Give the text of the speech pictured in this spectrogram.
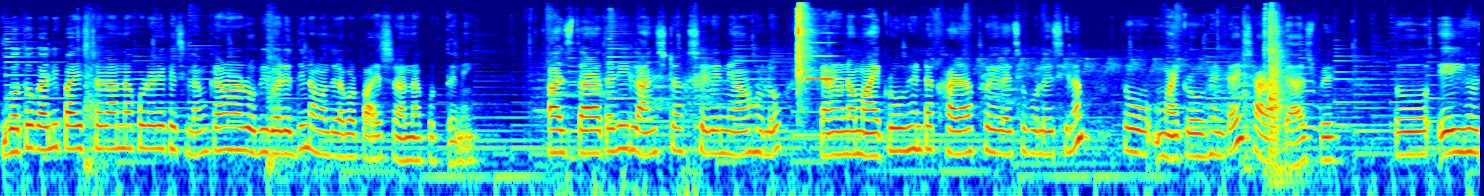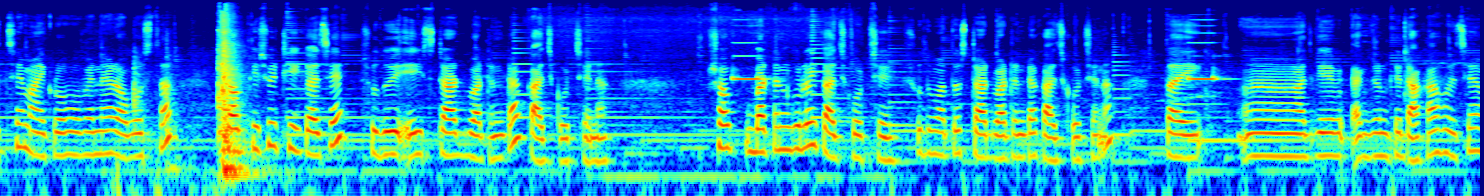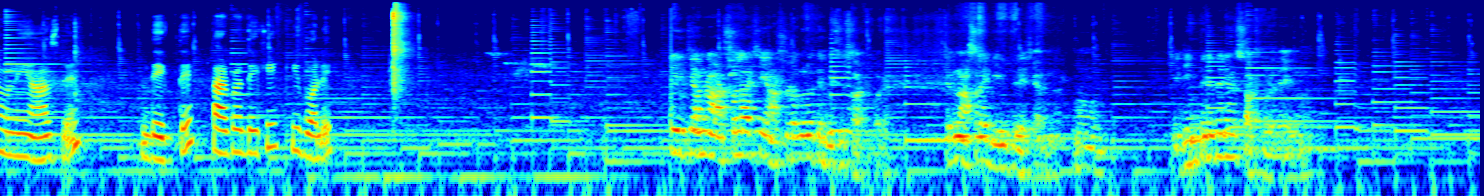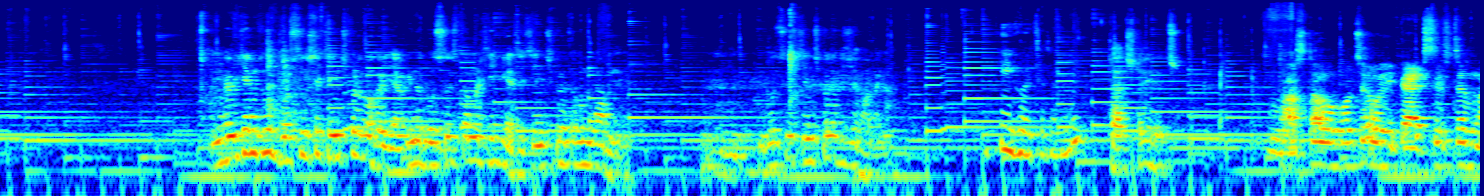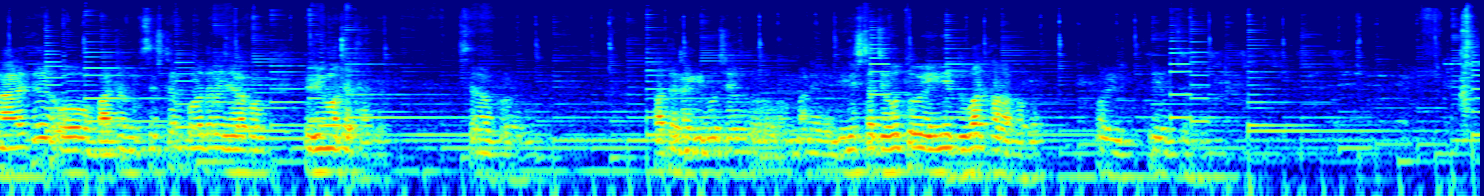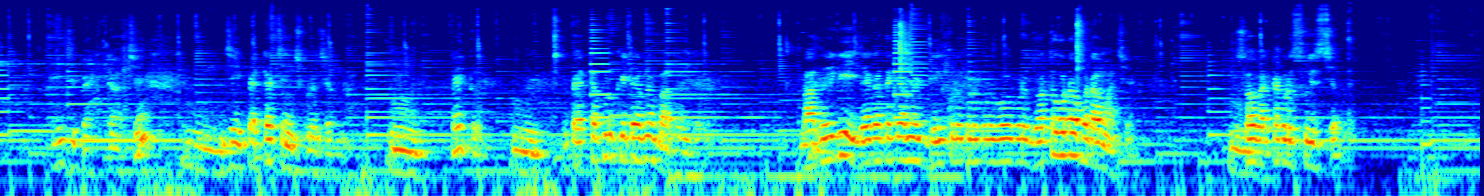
গতকালই পায়েসটা রান্না করে রেখেছিলাম, কেননা রবিবারের দিন আমাদের আবার পায়েস রান্না করতে নেই। আজ তাড়াতাড়ি লাঞ্চটা সেরে নেওয়া হলো, কেননা মাইক্রো ওভেনটা খারাপ হয়ে গেছে বলেছিলাম, তো মাইক্রো ওভেনটাই সারাতে আসবে। তো এই হচ্ছে মাইক্রো ওভেনের অবস্থা। সব কিছুই ঠিক আছে, শুধু এই স্টার্ট বাটনটা কাজ করছে না। সব বাটনগুলোই কাজ করছে, শুধুমাত্র স্টার্ট বাটনটা কাজ করছে না। তাই আজকে একজনকে ডাকা হয়েছে, উনি আসবেন দেখতে, তারপর দেখি কি বলে। এই যে আমরা আরশোলা আছে এই আরশোলাগুলোতে বেশি শর্ট করে। সেগুলো আসলে ডিম পেরেছে আপনার। এই ডিম পেরে পেরে শর্ট করে দেয় এগুলো। আমি ভেবেছিলাম শুধু ডোজ সুইচটা চেঞ্জ করলে হয়ে যাবে। কিন্তু ডোজ সুইচ তো আমরা ঠিকই আছে চেঞ্জ করে তো কোনো লাভ নেই। ডোজ সুইচ চেঞ্জ করলে কিছু হবে না। কি হয়েছে তুমি টাচটাই হচ্ছে রাস্তাও বলছে ওই প্যাড সিস্টেম না রেখে ও বাটন সিস্টেম করে দেবে যেরকম রিমোটে থাকে। সেরকম করে তাতে নাকি বলছে মানে জিনিসটা যেহেতু এই নিয়ে দুবার খারাপ হবে ওই এই যে প্যাডটা আছে যে এই প্যাডটা চেঞ্জ করেছে আপনার তাই তো? এই প্যাডটা পুরো কেটে আপনার বাদ হয়ে যাবে। বাদ হয়ে গিয়ে এই জায়গা থেকে আপনি ডিল করে করে করে করে করে যত কটা বাদাম আছে সব একটা করে সুইচ চাপে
